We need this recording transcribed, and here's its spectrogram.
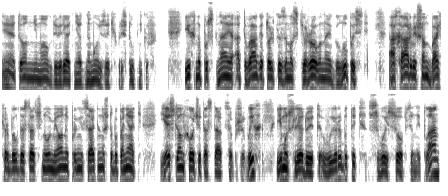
Нет, он не мог доверять ни одному из этих преступников. Их напускная отвага — только замаскированная глупость, а Харви Шанбахер был достаточно умен и проницательный, чтобы понять, если он хочет остаться в живых, ему следует выработать свой собственный план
